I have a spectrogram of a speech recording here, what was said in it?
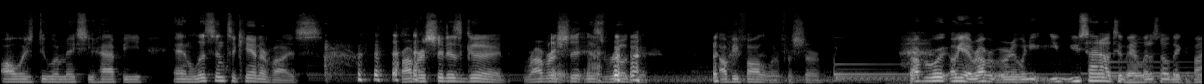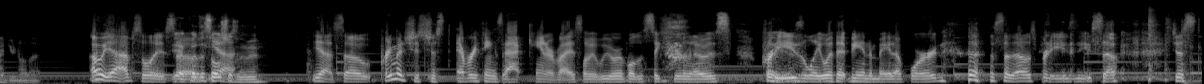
always do what makes you happy and listen to Cantervice. Robert shit is good. Robert Thanks. shit is real good. I'll be following for sure. Robert, oh yeah, Robert. When you, you you sign out too, man, let us know if they can find you and all that. Oh yeah, absolutely. So yeah, put the socials yeah. in, man. Yeah, so pretty much it's just everything's at Cantervice. So we were able to secure those pretty easily with it being a made up word. so that was pretty easy. So just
